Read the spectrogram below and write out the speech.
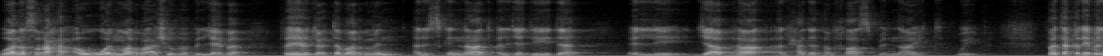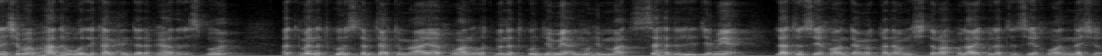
وأنا صراحة أول مرة أشوفها في اللعبة فهي تعتبر من السكنات الجديدة اللي جابها الحدث الخاص بال Nightwave. فتقريبا يا شباب هذا هو اللي كان عندنا في هذا الأسبوع. أتمنى تكونوا استمتعتوا معي يا إخوان وأتمنى تكون جميع المهمات سهلة للجميع. لا تنسوا يا إخوان دعم القناة من اشتراك و like ولا تنسوا يا إخوان نشر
